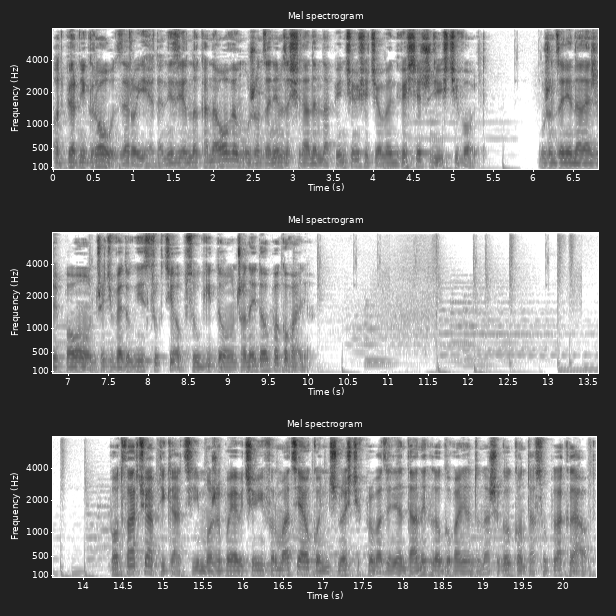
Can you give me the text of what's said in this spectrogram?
Odbiornik ROW 01 jest jednokanałowym urządzeniem zasilanym napięciem sieciowym 230V. Urządzenie należy połączyć według instrukcji obsługi dołączonej do opakowania. Po otwarciu aplikacji może pojawić się informacja o konieczności wprowadzenia danych logowania do naszego konta Supla Cloud.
